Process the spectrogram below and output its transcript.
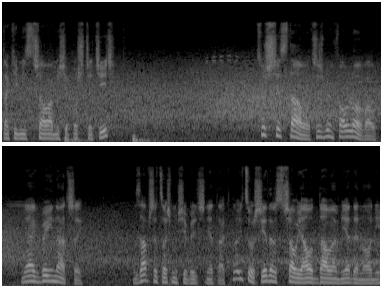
Takimi strzałami się poszczycić. Cóż się stało? Czyżbym faulował? No jakby inaczej. Zawsze coś musi być nie tak. No i cóż, jeden strzał ja oddałem, jeden oni.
